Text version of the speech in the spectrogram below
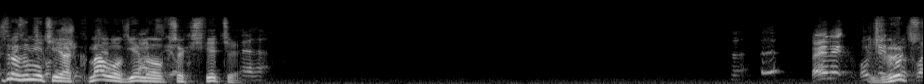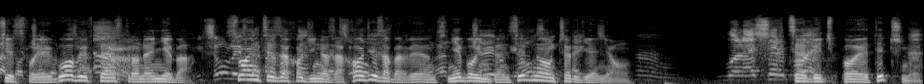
Zrozumiecie, jak mało wiemy o wszechświecie. Zwróćcie swoje głowy w tę stronę nieba. Słońce zachodzi na zachodzie, zabarwiając niebo intensywną czerwienią. Chcę być poetyczny.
